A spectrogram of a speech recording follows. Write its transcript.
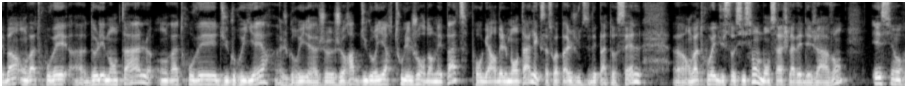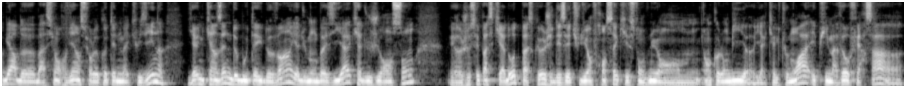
eh ben, on va trouver euh, de l'emmental, on va trouver du gruyère. Je, je, je râpe du gruyère tous les jours dans mes pâtes pour garder le mental et que ça soit pas juste des pâtes au sel. Euh, on va trouver du saucisson. Bon, ça, je l'avais déjà avant. Et si on regarde, euh, bah, si on revient sur le côté de ma cuisine, il y a une quinzaine de bouteilles de vin. Il y a du Montbazillac, il y a du Jurançon. Et je sais pas ce qu'il y a d'autre parce que j'ai des étudiants français qui sont venus en, Colombie il y a quelques mois et puis ils m'avaient offert ça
